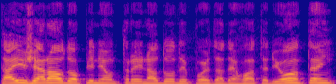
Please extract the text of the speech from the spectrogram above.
Tá aí, Geraldo, a opinião do treinador depois da derrota de ontem.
